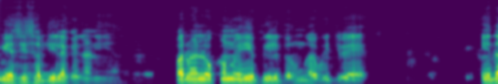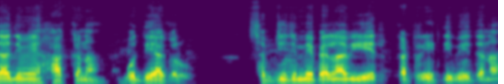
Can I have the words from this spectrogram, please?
ਵੀ ਅਸੀਂ ਸਬਜ਼ੀ ਲੈ ਕੇ ਜਾਣੀ ਆ। ਪਰ ਮੈਂ ਲੋਕਾਂ ਨੂੰ ਇਹ ਅਪੀਲ ਕਰੂੰਗਾ ਵੀ ਜਿਵੇਂ ਇਹਦਾ ਜਿਵੇਂ ਹੱਕ ਨਾ ਉਹ ਦਿਆ ਕਰੋ। ਸਬਜ਼ੀ ਜਿਵੇਂ ਪਹਿਲਾਂ ਵੀ ਇਹ ਘੱਟ ਰੇਟ ਦੀ ਵੇਚਦਾ ਨਾ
